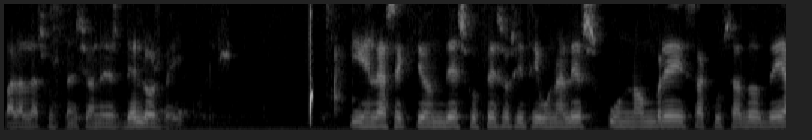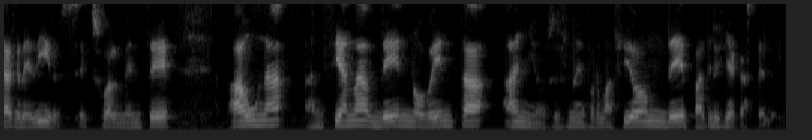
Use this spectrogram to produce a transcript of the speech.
para las suspensiones de los vehículos y en la sección de sucesos y tribunales un hombre es acusado de agredir sexualmente a una anciana de 90 años. Es una información de Patricia Casteleiro.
